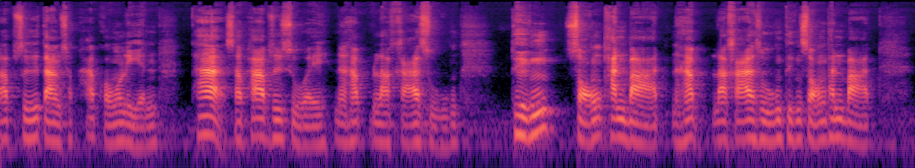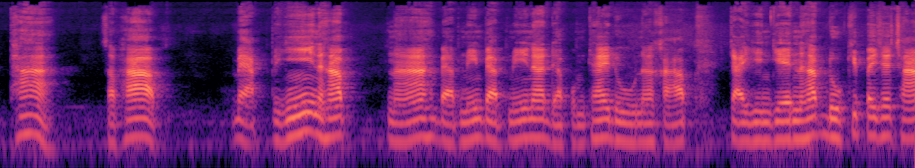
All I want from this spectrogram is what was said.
รับซื้อตามสภาพของเหรียญ ถ้าสภาพสวยๆนะครับ ราคาสูงถึง 2,000 บาทนะครับ ราคาสูงถึง 2,000 บาท ถ้า สภาพแบบนี้นะครับนะแบบนี้แบบนี้นะ เดี๋ยวผมจะให้ดูนะครับ ใจเย็นๆนะครับ ดูคลิปไปช้า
